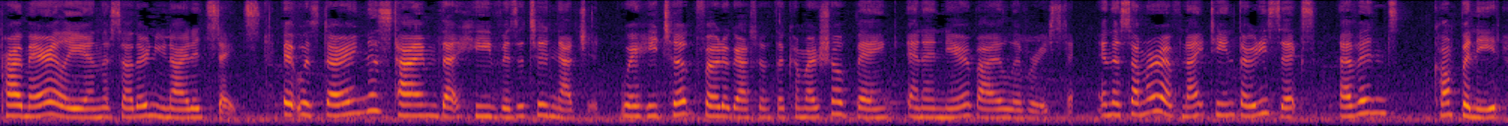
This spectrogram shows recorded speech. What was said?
primarily in the southern United States. It was during this time that he visited Natchez, where he took photographs of the commercial bank and a nearby livery stable. In the summer of 1936, Evans accompanied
